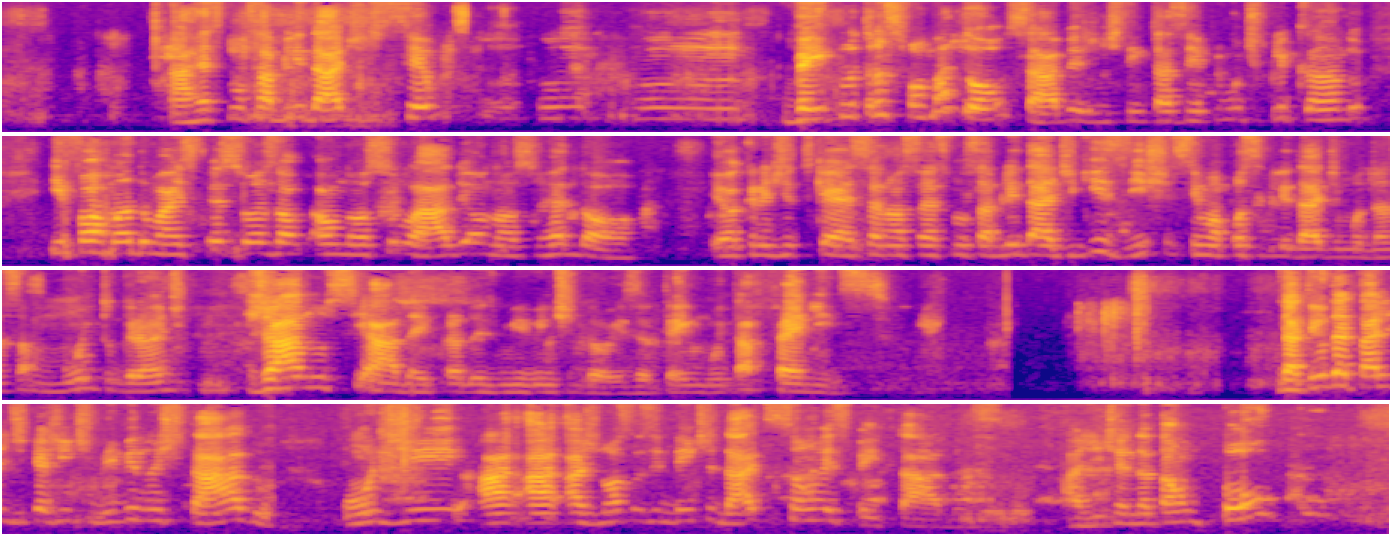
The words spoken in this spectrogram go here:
a responsabilidade de ser um, um, um, veículo transformador, sabe? A gente tem que estar sempre multiplicando e formando mais pessoas ao, ao, nosso lado e ao nosso redor. Eu acredito que essa é a nossa responsabilidade, que existe sim uma possibilidade de mudança muito grande, já anunciada aí para 2022. Eu tenho muita fé nisso. Ainda tem o detalhe de que a gente vive no estado onde a, a, as nossas identidades são respeitadas. A gente ainda está um pouco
